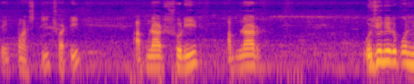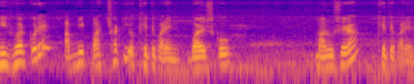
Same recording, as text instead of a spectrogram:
থেকে পাঁচটি, ছটি আপনার শরীর, আপনার ওজনের উপর নির্ভর করে আপনি পাঁচ, ছটিও খেতে পারেন। বয়স্ক মানুষেরা খেতে পারেন।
